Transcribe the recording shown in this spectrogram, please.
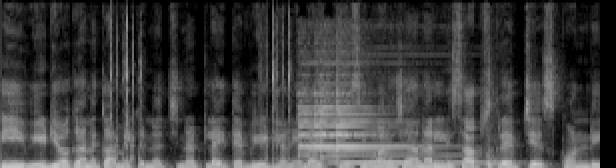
ఈ వీడియో గనక మీకు నచ్చినట్లయితే వీడియోని లైక్ చేసి మన ఛానల్ని సబ్స్క్రైబ్ చేసుకోండి.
